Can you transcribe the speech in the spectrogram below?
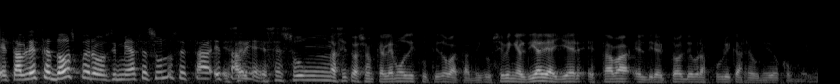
Establece dos, pero si me haces uno, se está, está bien. esa es una situación que le hemos discutido bastante. Inclusive en el día de ayer estaba el director de Obras Públicas reunido conmigo.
